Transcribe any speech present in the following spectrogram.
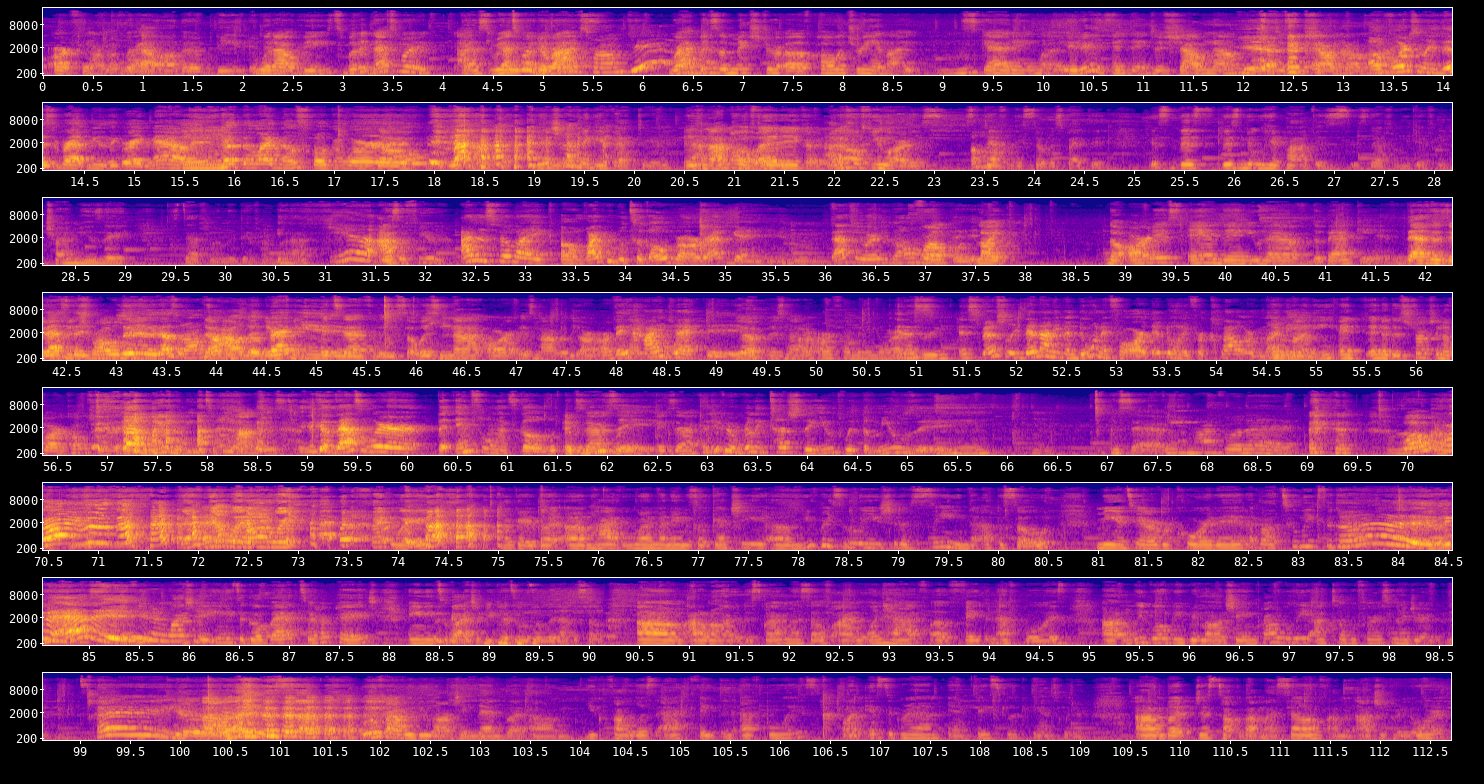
art form of Without rap all the beat. And without everything. beats. But it, that's where it, I, That's that's, where it it derives is. from. Yeah. Rap is a mixture of poetry and like Mhm. scatting, like It is. and then just shouting out. Yeah. just be shouting out. on the mic. Unfortunately, this rap music right now ain't Mhm. nothing like no spoken word. No, it's not. They're trying to get back to it. It's I- not I a few- poetic or I know a few artists Oh. definitely still respect it. It's this this new hip hop is is definitely different. Trap Mhm. music is definitely different. But I, Yeah, I, there's a few. I just feel like um, white people took over our rap game. Mm. That's where it's going from it. like the artist, and then you have the back end. that's because they're that's the controlling literally that's what I'm the talking about. The They're back con- end. Exactly. So it's not art. It's not really our art. They form anymore. hijacked it. Yep, it's not our art form anymore. I agree. especially, they're not even doing it for art. They're doing it for clout or money. And money and, and the destruction of our culture and community. To be honest. Because that's where the influence goes with the Exactly. music. Exactly. Because you can really touch the youth with the music. hmm It's sad. Being mindful of that. well, Right. that, that went all the way. Segue. Okay, but um, hi everyone. My name is Ogechi. Um, you recently should have seen the episode me and Tara recorded about two weeks ago. Yes, we been at it. If you didn't watch it, you need to go back to her page and you need to watch it because it was a lit episode. Um, I don't know how to describe myself. I'm one half of Faith and F Boys. Um, we will be relaunching probably October 1st, Nigeria Independence. Hey. Uh, so we'll probably be launching then, but um, you can follow us at Faith and F Boys on Instagram and Facebook and Twitter. Um, but just talk about myself. I'm an entrepreneur.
